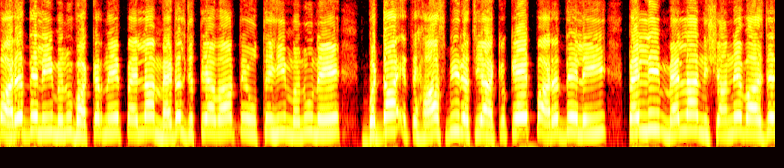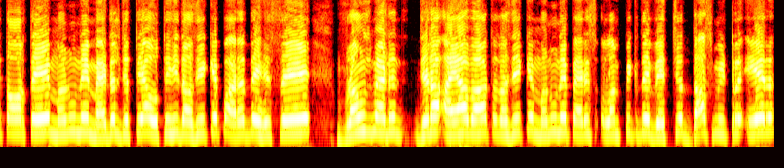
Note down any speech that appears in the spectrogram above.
ਭਾਰਤ ਦੇ ਲਈ ਮਨੂ ਭਾਕਰ ਨੇ ਪਹਿਲਾ ਮੈਡਲ ਜਿੱਤਿਆ ਵਾ ਤੇ ਉੱਥੇ ਹੀ ਮਨੂ ਨੇ ਵੱਡਾ ਇਤਿਹਾਸ ਵੀ ਰਚਿਆ, ਕਿਉਂਕਿ ਭਾਰਤ ਦੇ ਲਈ ਪਹਿਲੀ ਮਹਿਲਾ ਨਿਸ਼ਾਨੇਬਾਜ਼ ਦੇ ਤੌਰ ਤੇ ਮਨੂ ਨੇ ਮੈਡਲ ਜਿੱਤਿਆ। ਉੱਥੇ ਹੀ ਦੱਸ ਦਈਏ ਕਿ ਭਾਰਤ ਦੇ ਹਿੱਸੇ ਬ੍ਰਾਂਜ਼ ਮੈਡਲ ਜਿਹੜਾ ਆਇਆ ਵਾ, ਤਾਂ ਦੱਸ ਦਈਏ ਕਿ ਮਨੂ ਨੇ ਪੈਰਿਸ 올림픽 ਦੇ ਵਿੱਚ 10 ਮੀਟਰ 에ਅਰ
